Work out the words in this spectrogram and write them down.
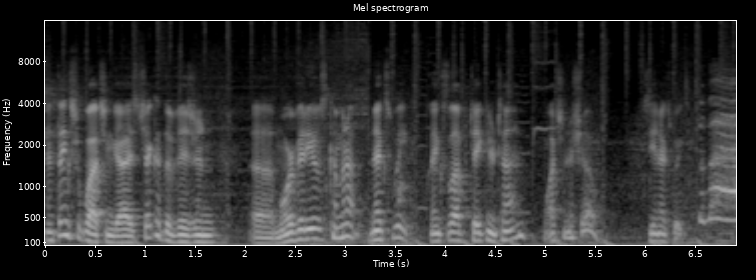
And thanks for watching, guys. Check out the Vision. Uh, more videos coming up next week. Thanks a lot for taking your time watching the show. See you next week. Bye bye.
